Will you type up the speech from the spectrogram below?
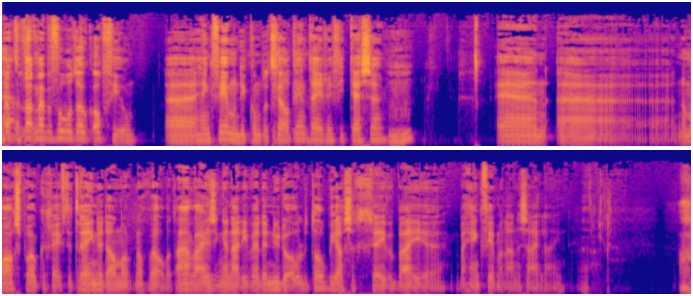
wat, wat mij bijvoorbeeld ook opviel. eh, Henk Veerman die komt het veld in tegen Vitesse. Mhm. En eh, normaal gesproken geeft de trainer dan ook nog wel wat aanwijzingen. Nou, die werden nu door Ole Tobiasen gegeven bij, eh, bij Henk Veerman aan de zijlijn. Ah.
